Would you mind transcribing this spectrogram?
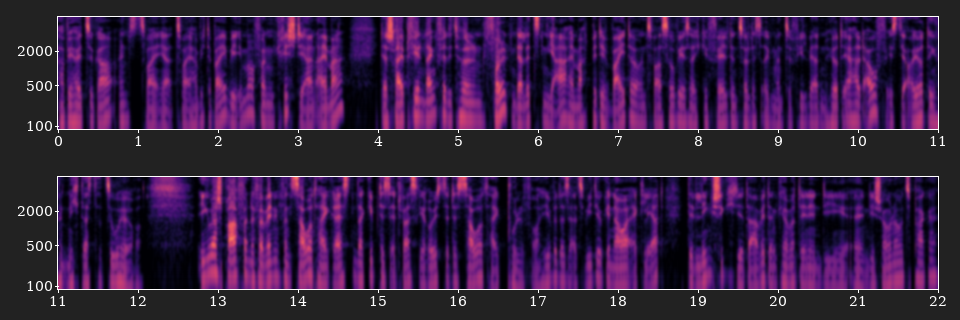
habe ich heute sogar eins, zwei, ja, zwei habe ich dabei, wie immer, von Christian einmal. Der schreibt, vielen Dank für die tollen Folgen der letzten Jahre. Macht bitte weiter und zwar so, wie es euch gefällt und sollte es irgendwann zu viel werden, hört ihr halt auf. Ist ja euer Ding und nicht das der Zuhörer. Ingmar sprach von der Verwendung von Sauerteigresten. Da gibt es etwas geröstetes Sauerteigpulver. Hier wird es als Video genauer erklärt. Den Link schicke ich dir, David, dann können wir den in die, in die Shownotes packen.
